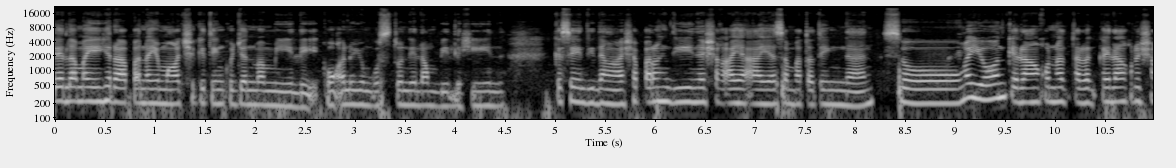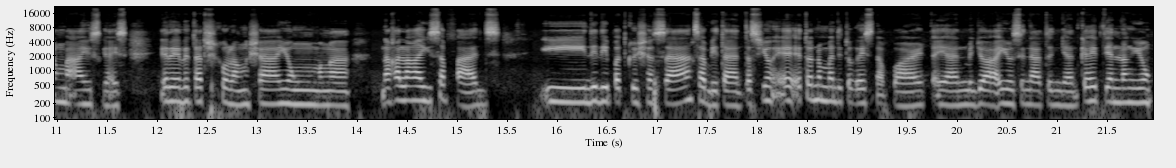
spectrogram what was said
Tela mahihirapan na yung mga chikiting ko dyan mamili kung ano yung gusto nilang bilhin. Kasi hindi na nga siya, parang hindi na siya kaaya-aya sa matatingnan. So, ngayon, kailangan ko na talag, kailangan ko na siyang maayos guys. I-retouch ko lang siya yung mga nakalagay sa pads ililipat ko siya sa sabitan. Tapos yung, eh, ito naman dito guys na part, ayan, medyo ayusin natin yan. Kahit yan lang yung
